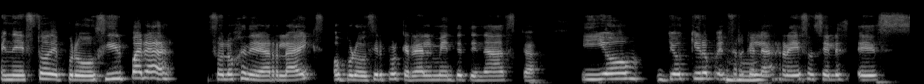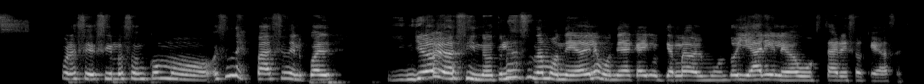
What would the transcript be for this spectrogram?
en esto de producir para solo generar likes o producir porque realmente te nazca. Y yo, yo quiero pensar que las redes sociales es, por así decirlo, son como, es un espacio en el cual yo lo veo así, ¿no? Tú le das una moneda y la moneda cae en cualquier lado del mundo y a alguien le va a gustar eso que haces.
